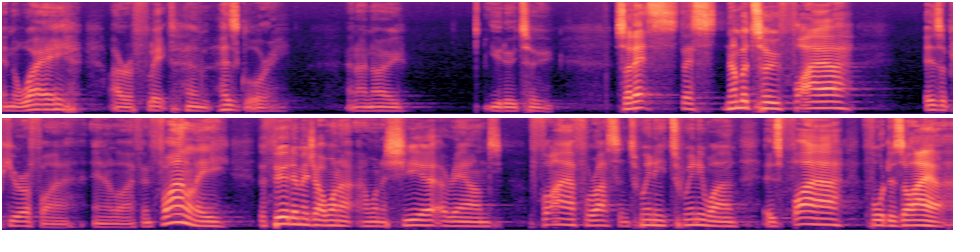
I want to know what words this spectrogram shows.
in the way I reflect Him, His glory. And I know you do too. So that's, that's number two fire is a purifier in our life. And finally, the third image I want to I want to share around Fire for us in 2021 is fire for desire.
